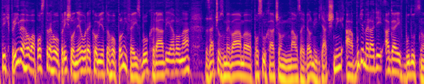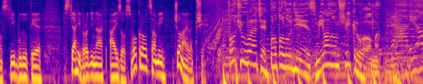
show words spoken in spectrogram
Tých príbehov a postrehov prišlo neurekom, je toho plný Facebook Rádia Vlna, za čo sme vám poslucháčom naozaj veľmi vďační a budeme radi, ak aj v budúcnosti budú tie vzťahy v rodinách aj so svokrovcami čo najlepšie. Počúvate Popoludnie s Milanom Švikruhom. Radio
